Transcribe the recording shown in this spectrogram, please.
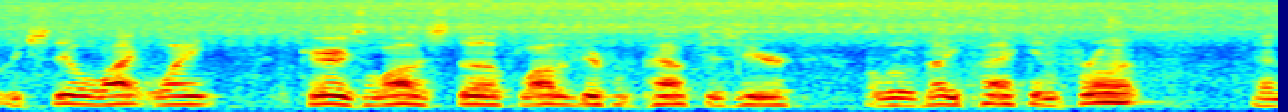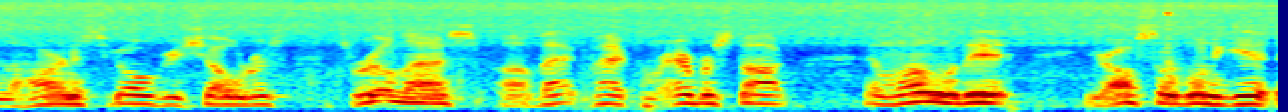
but it's still lightweight Carries a lot of stuff, a lot of different pouches here. A little day pack in front and the harness to go over your shoulders. It's a real nice uh, backpack from Eberlestock. And along with it, you're also going to get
